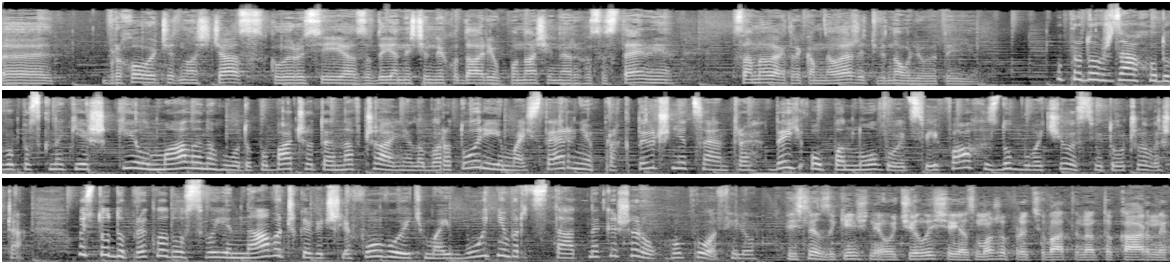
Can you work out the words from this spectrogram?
Е, враховуючи наш час, коли Росія завдає нищівних ударів по нашій енергосистемі, саме електрикам належить відновлювати її. Упродовж заходу випускники шкіл мали нагоду побачити навчальні лабораторії, майстерні, практичні центри, де й опановують свій фах здобувачі освіти училища. Ось тут, до прикладу, свої навички відшліфовують майбутні верстатники широкого профілю. Після закінчення училища я зможу працювати на токарних,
